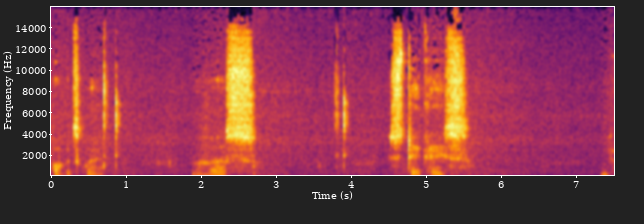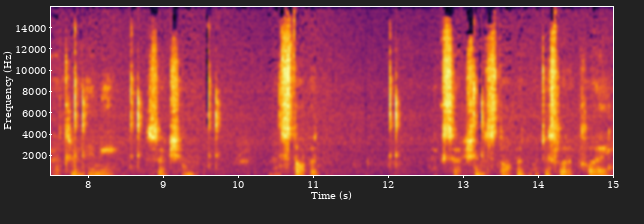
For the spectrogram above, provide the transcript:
pocket square? Reverse, staircase, go through any section and then stop it. Next section, stop it, or just let it play.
